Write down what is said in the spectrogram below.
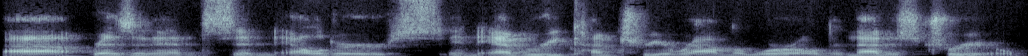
uh, residents and elders in every country around the world, and that is true.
